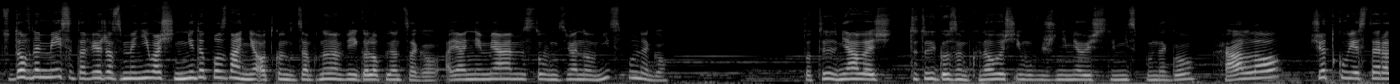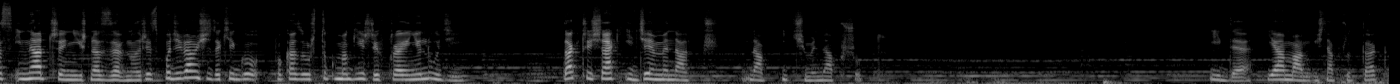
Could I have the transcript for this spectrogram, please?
Cudowne miejsce ta wieża zmieniła się nie do poznania, odkąd zamknąłem w niej galopującego, a ja nie miałem z tą zmianą nic wspólnego. To ty miałeś, ty, ty go zamknąłeś i mówisz, że nie miałeś z tym nic wspólnego? Halo? W środku jest teraz inaczej niż na zewnątrz. Ja spodziewałem się takiego pokazu sztuk magicznych w krainie ludzi. Tak czy siak idziemy na, na idźmy naprzód. Idę. Ja mam iść naprzód, tak?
